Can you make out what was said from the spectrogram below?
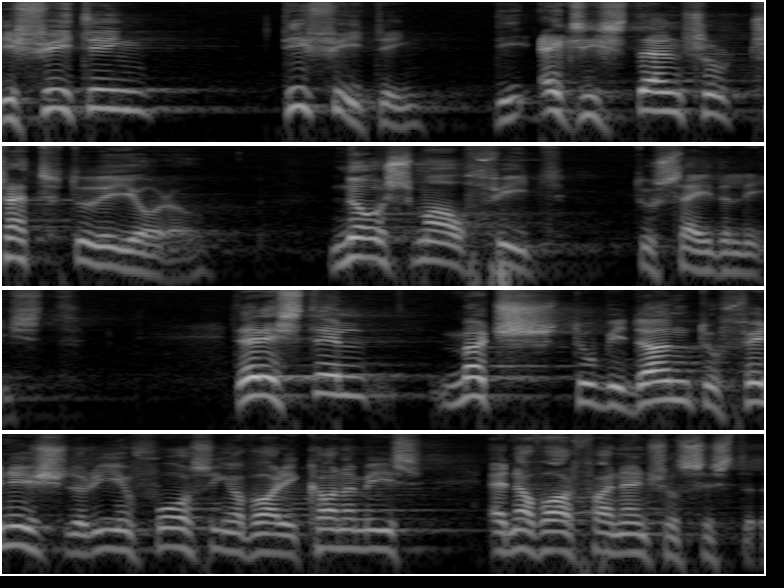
defeating, defeating the existential threat to the euro. No small feat, to say the least. There is still much to be done to finish the reinforcing of our economies and of our financial system,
